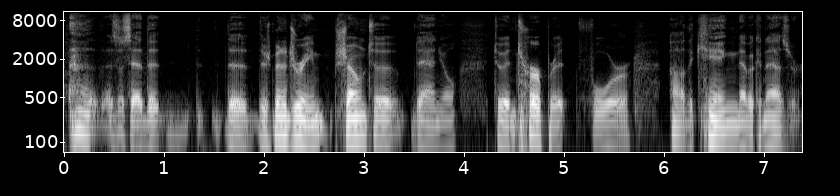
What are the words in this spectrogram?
as I said, the, the, there's been a dream shown to Daniel to interpret for uh, the king Nebuchadnezzar.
